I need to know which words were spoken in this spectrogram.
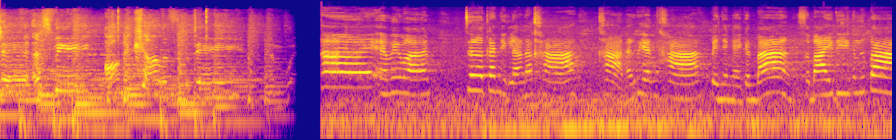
JSV on a colorful day Hi everyone เจอกันอีกแล้วนะคะ ค่ะนักเรียนคะ เป็นยังไงกันบ้าง สบายดีกันหรือเปล่า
